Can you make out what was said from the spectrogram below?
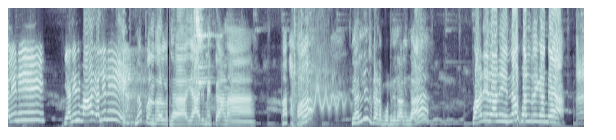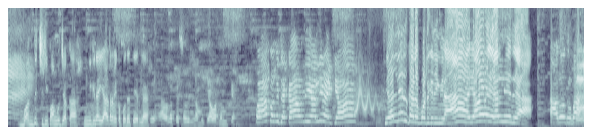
இளநீ இளநிமா இளநீ. என்ன பண்றாளுங்க? யாருமே காணா. எல்லீர் கடை போட்டுக்கிறாளுங்க? வாணி ராணி என்ன பண்றீங்க அங்க வந்துச்சுடி பங்குஜாக்கா. இன்னைக்கு நான் ஏழ்ரை வைக்க போதே தெரியல. அதெல்லாம் பேசாதீங்க. நமக்கு எவர் நமக்கு? வா பங்குச்சக்கா வந்து இளநீ வாங்கிக்கோ. எல்நீர் கடை போட்டுக்கிறீங்களா? எவ்வளவு எல்நீர் அறுபது ரூபாய்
